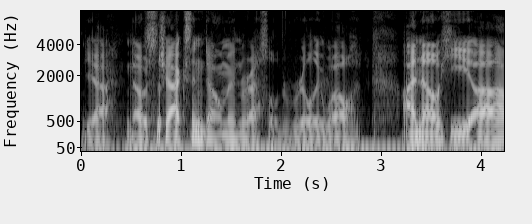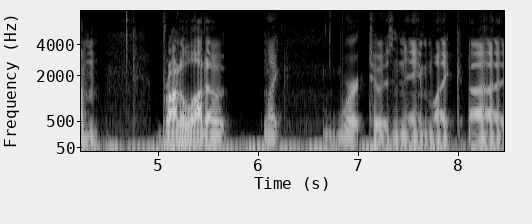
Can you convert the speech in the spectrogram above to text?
Yeah, no, So- Jackson Doman wrestled really well. I know he um brought a lot of like work to his name. Like uh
